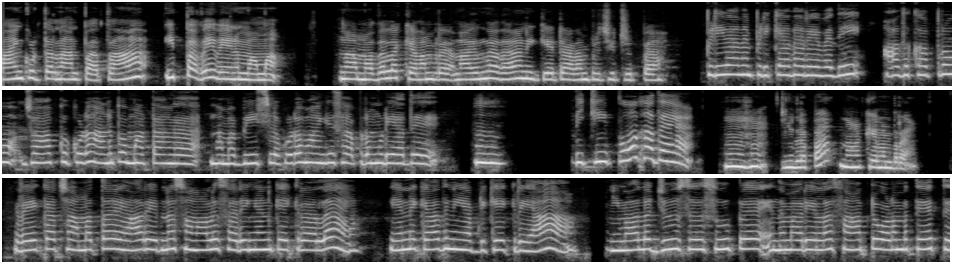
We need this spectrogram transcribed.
வாங்கி கொடுத்துடலான்னு பார்த்தா இப்பவே வேணுமாமா நான் முதல்ல கிளம்புறேன். நான் இருந்தால் தானே நீ கேட்டு அடம் பிடிச்சிட்டு இருப்ப. பிடிவாதம் பிடிக்காத ரேவதி. அதுக்கப்புறம் ஜாப்க்கு கூட அனுப்ப மாட்டாங்க. நம்ம பீச்சில் கூட வாங்கி சாப்பிட முடியாது. ம் விக்கி போகாத. ம் இல்லைப்பா நான் கிளம்புறேன். ரேகா சமத்தா யார் என்ன சொன்னாலும் சரிங்கன்னு கேட்குறால என்னைக்காவது நீ அப்படி கேட்குறியா நீ முதல்ல ஜூஸு சூப்பு இந்த மாதிரி எல்லாம் சாப்பிட்டு உடம்ப தேத்து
